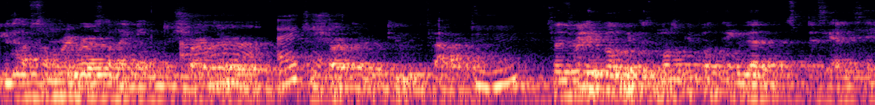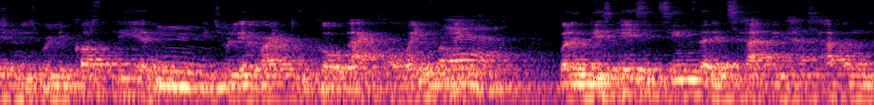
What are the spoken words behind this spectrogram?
you have some reversal again to shorter Ah, okay. to shorter tube flowers. Mhm. So it's really cool because most people think that specialization is really costly and Mm. it's really hard to go back away from Yeah. it. But in this case, it seems that it's ha- it has happened.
